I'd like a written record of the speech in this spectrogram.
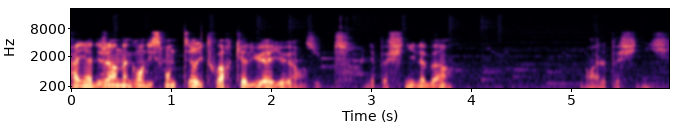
Ah, il y a déjà un agrandissement de territoire qui a lieu ailleurs. Zut, il n'a pas fini là-bas? Non, elle a pas fini.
